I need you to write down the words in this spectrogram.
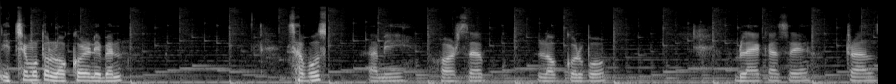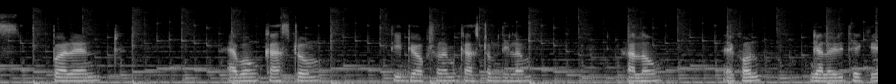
ইচ্ছে মতো লক করে নেবেন। সাপোজ আমি হোয়াটসঅ্যাপ লক করব। ব্ল্যাক আছে ট্রান্সপারেন্ট এবং কাস্টম, তিনটে অপশন আমি কাস্টম দিলাম। হ্যালো এখন গ্যালারি থেকে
